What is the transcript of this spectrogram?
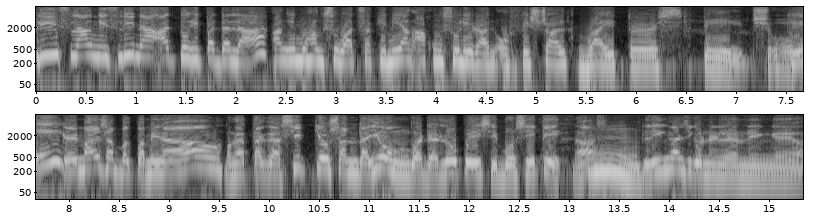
please lang Miss Lina, adto ipadala ang imuhang suwat sa kini ang akong suliran official writers page. Okay? Okay, may isang pagpaminaw, mga taga Sitio Sandayong, Guadalupe, Cebu City, no? Hmm. Lingan siguro nila ning uh,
